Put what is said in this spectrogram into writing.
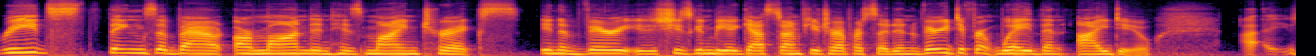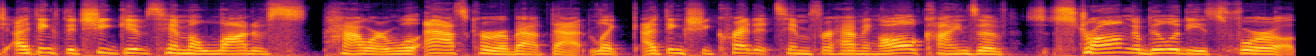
reads things about Armand and his mind tricks in a very. She's going to be a guest on future episode in a very different way than I do. I, I think that she gives him a lot of power, and we'll ask her about that. Like, I think she credits him for having all kinds of strong abilities for,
